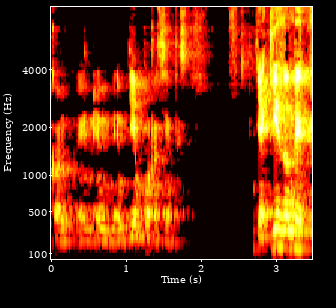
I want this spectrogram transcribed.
con, en, en, en tiempos recientes. Y aquí es donde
